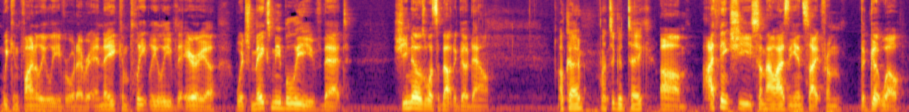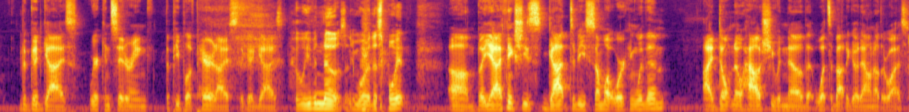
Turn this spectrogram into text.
We can finally leave or whatever. And they completely leave the area, which makes me believe that she knows what's about to go down. okay, that's a good take. Um, I think she somehow has the insight from the good, well, the good guys. We're considering the people of paradise the good guys. Who even knows anymore at this point? Um, but yeah, I think she's got to be somewhat working with them. I don't know how she would know that what's about to go down otherwise.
